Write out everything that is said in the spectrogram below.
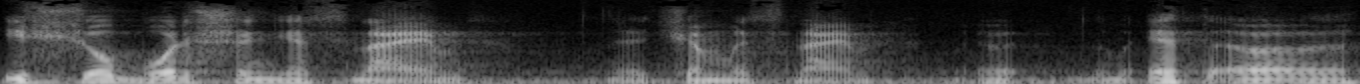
еще больше не знаем, чем мы знаем. Это,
